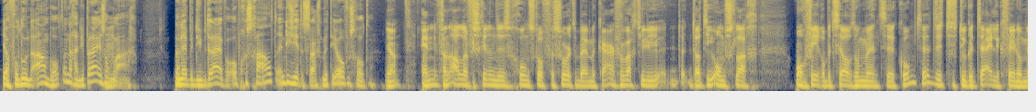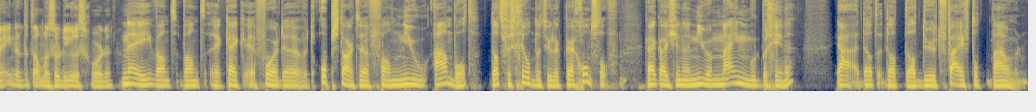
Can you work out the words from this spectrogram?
ja, voldoende aanbod. En dan gaan die prijzen omlaag. Dan hebben die bedrijven opgeschaald en die zitten straks met die overschotten. Ja. En van alle verschillende grondstoffensoorten bij elkaar verwachten jullie dat die omslag ongeveer op hetzelfde moment eh, komt? Hè? Het is natuurlijk een tijdelijk fenomeen dat het allemaal zo duur is geworden. Nee, want, want eh, kijk, eh, voor de, het opstarten van nieuw aanbod, dat verschilt natuurlijk per grondstof. Kijk, als je een nieuwe mijn moet beginnen, ja, dat, dat, dat duurt vijf tot, nou,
